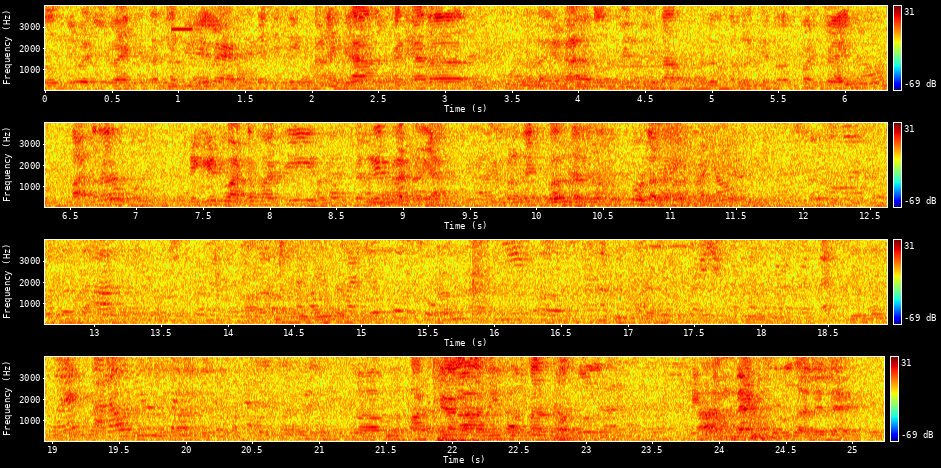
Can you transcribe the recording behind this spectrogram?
दोन दिवस शिवायचे त्यांना दिलेले आहेत आणि त्या अनुषंगानं येणाऱ्या दोन तीन दिवसात सगळं चित्र स्पष्ट होईल. मात्र तिकीट वाटपाची सगळी प्रक्रिया प्रदेश पातळीवर पूर्ण झाली. मागच्या अनेक दिवसांपासून हे कमबॅक सुरू झालेलं आहे.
